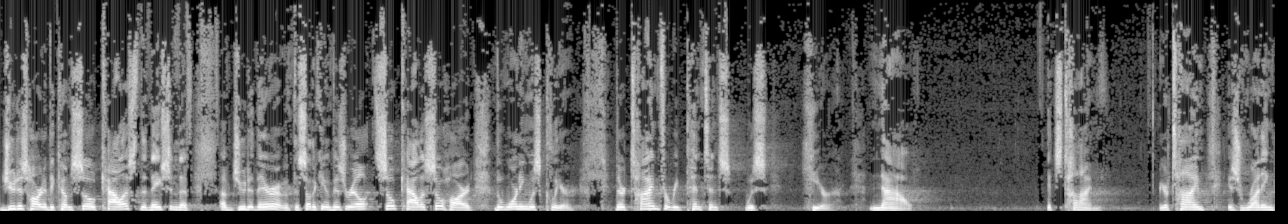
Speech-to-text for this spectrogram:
Judah's heart had become so callous, the nation of, of Judah there, of the southern kingdom of Israel, so callous, so hard, the warning was clear. Their time for repentance was here, now. It's time. Your time is running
